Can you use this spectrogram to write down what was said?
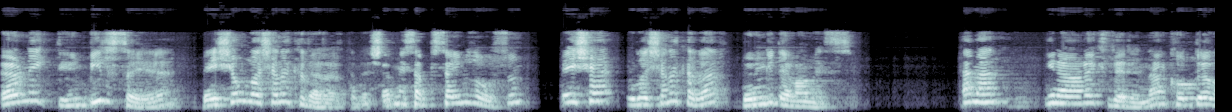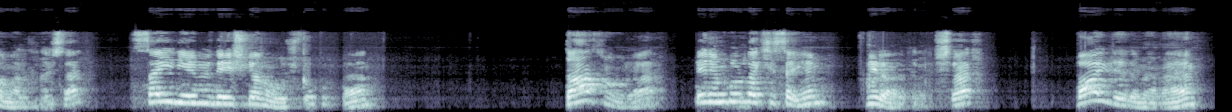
örnek diyeyim bir sayı 5'e ulaşana kadar arkadaşlar. Mesela bir sayımız olsun. 5'e ulaşana kadar döngü devam etsin. Hemen yine örnek üzerinden kodlayalım arkadaşlar. Sayı diye bir değişken oluşturdum ben. Daha sonra benim buradaki sayım 1 arkadaşlar. While dedim hemen.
